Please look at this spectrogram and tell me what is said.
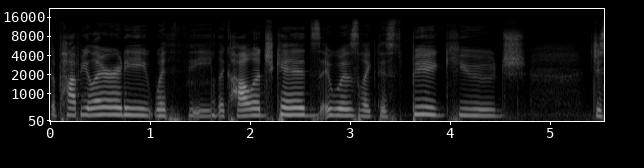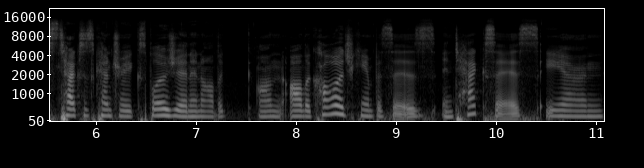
the popularity with the the college kids, it was like this big, huge, just Texas country explosion and all the on all the college campuses in Texas and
